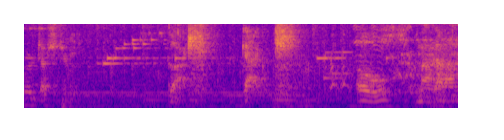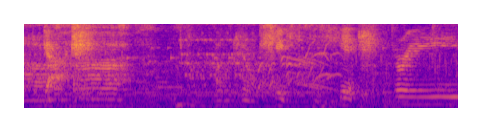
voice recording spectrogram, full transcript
our destiny. Gosh. Gosh. Oh my Stop. gosh. I'm gonna kick the six three.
